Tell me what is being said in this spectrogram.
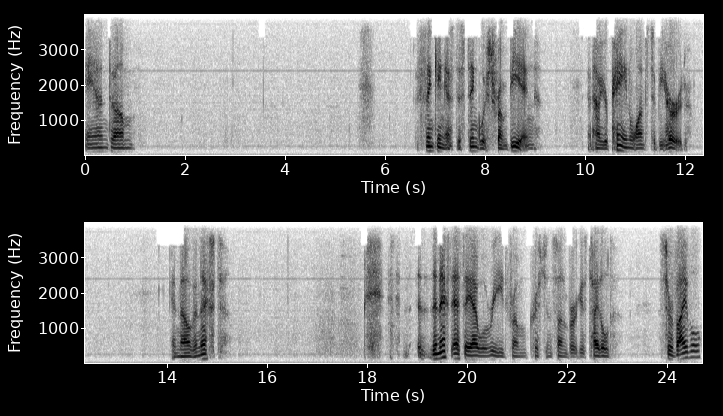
and um, thinking as distinguished from being and how your pain wants to be heard. And now the next The next essay I will read from Christian Sundberg is titled Survival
